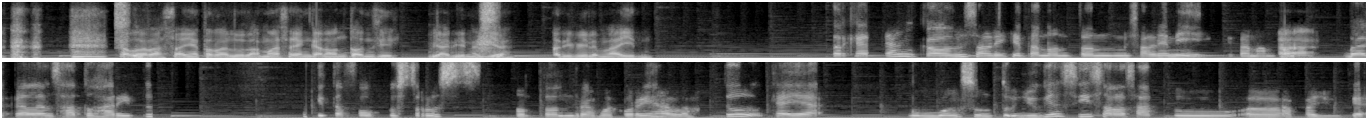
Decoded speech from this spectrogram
Kalau rasanya terlalu lama saya nggak nonton sih, biarin aja tadi film lain. terkadang kalau misalnya kita nonton misalnya nih kita nonton Ah, bakalan satu hari itu kita fokus terus nonton drama Korea loh itu kayak membuang suntuk juga sih salah satu eh, apa juga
